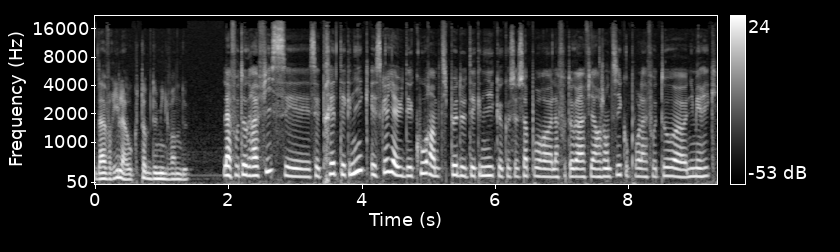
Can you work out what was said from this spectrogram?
d'avril à octobre 2022. La photographie, c'est très technique. Est-ce qu'il y a eu des cours un petit peu de technique, que ce soit pour la photographie argentique ou pour la photo numérique?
